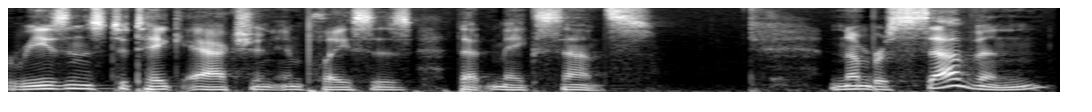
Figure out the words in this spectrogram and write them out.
reasons to take action in places that make sense. Number seven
